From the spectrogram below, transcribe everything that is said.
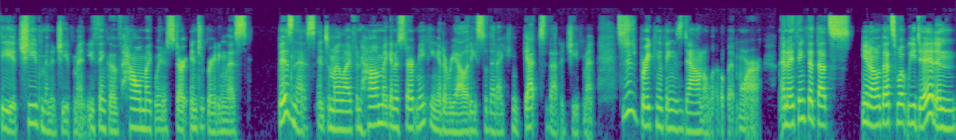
the achievement achievement, you think of how am I going to start integrating this business into my life and how am I going to start making it a reality so that I can get to that achievement. So just breaking things down a little bit more. And I think that that's, you know, that's what we did and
